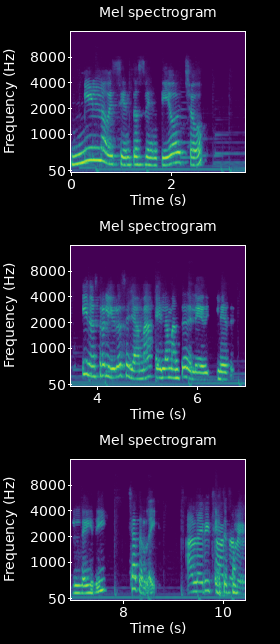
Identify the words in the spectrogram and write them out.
1928 y nuestro libro se llama El amante de Lady, Chatterley. A Lady este Chatterley.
